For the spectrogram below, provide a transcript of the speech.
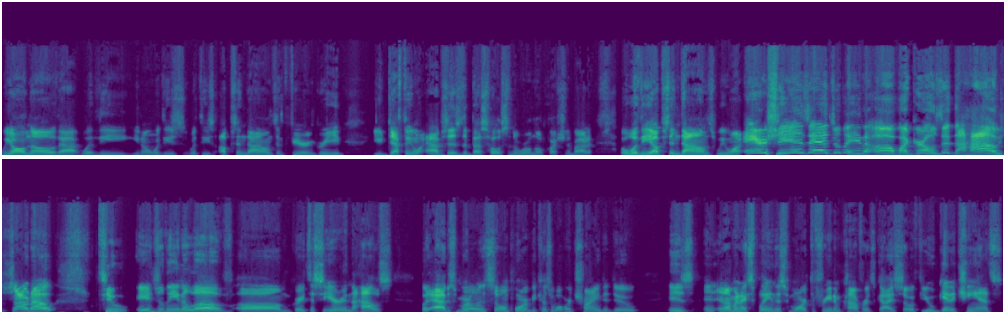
we all know that with the, you know, with these with these ups and downs and fear and greed, you definitely want Abs is the best host in the world, no question about it. But with the ups and downs, we want here she is, Angelina. Oh, my girl's in the house. Shout out to Angelina Love. Um, great to see her in the house. But Abs Merlin is so important because what we're trying to do is, and, and I'm going to explain this more at the Freedom Conference, guys. So if you get a chance,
